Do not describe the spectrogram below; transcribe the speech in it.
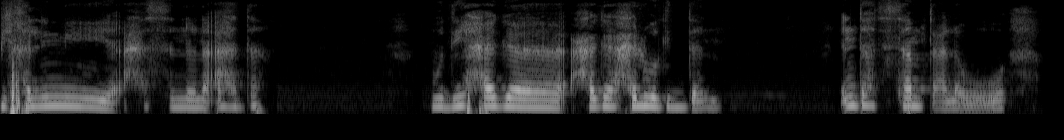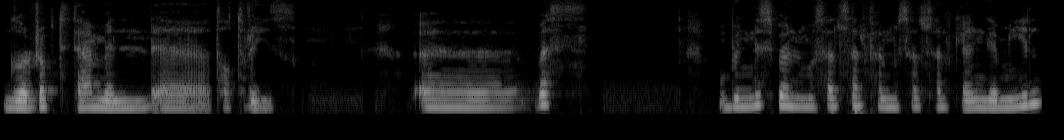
بيخليني أحس إن أنا أهدى. ودي حاجة حاجة حلوة جدا. أنت هتستمتع لو جربت تعمل آه، تطريز. آه، بس. وبالنسبة للمسلسل فالمسلسل كان جميل.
